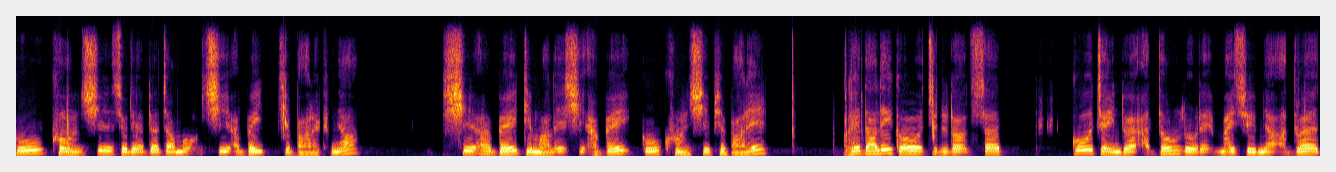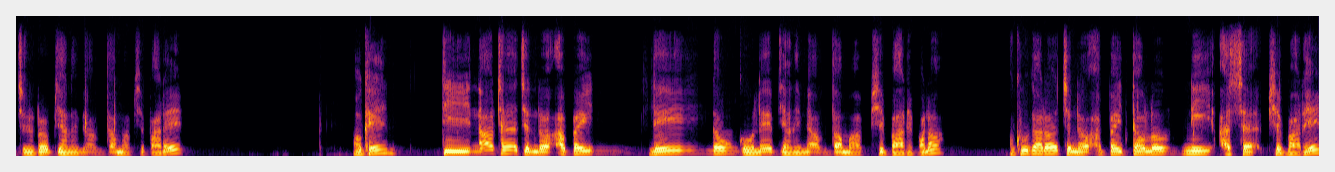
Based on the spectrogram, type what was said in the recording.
908ဆိုတဲ့အတွက်ကြောင့်မို့ share update ဖြစ်ပါတယ်ခင်ဗျာ share update ဒီမှာလေး share update 908ဖြစ်ပါတယ်ခေတ္တလေးကိုကျွန်တော်ဆက်ကိုချိန်အတွက်အသုံးလိုတဲ့မိုက်ဆွေများအတွက်ကျွန်တော်ပြန်လည်ပြောင်းသွားမှာဖြစ်ပါတယ် okay ဒီနောက်ထပ်ကျွန်တော် update လေးလုံးကိုလည်းပြန်လည်ပြောင်းသွားမှာဖြစ်ပါတယ်ဗောနော် အခုကတော့ကျွန်တော်အပိတ်၃လုံးနီးအဆက်ဖြစ်ပါတယ်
